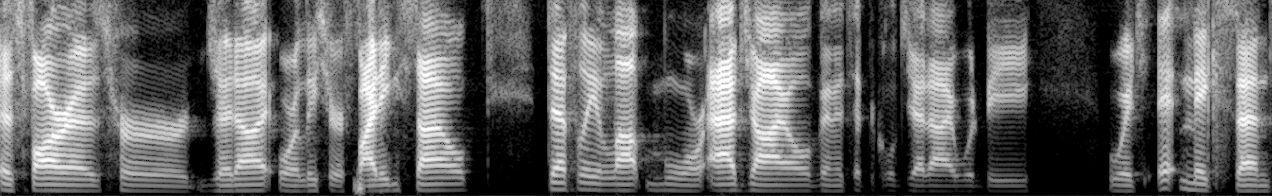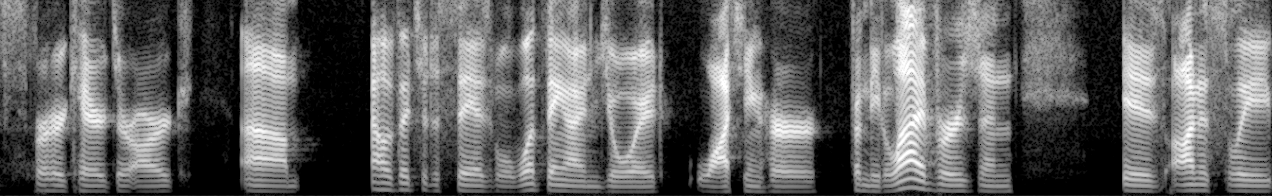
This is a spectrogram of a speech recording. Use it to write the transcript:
as far as her Jedi or at least her fighting style. Definitely a lot more agile than a typical Jedi would be, which it makes sense for her character arc. Um, I would venture to say as well. One thing I enjoyed watching her from the live version is honestly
